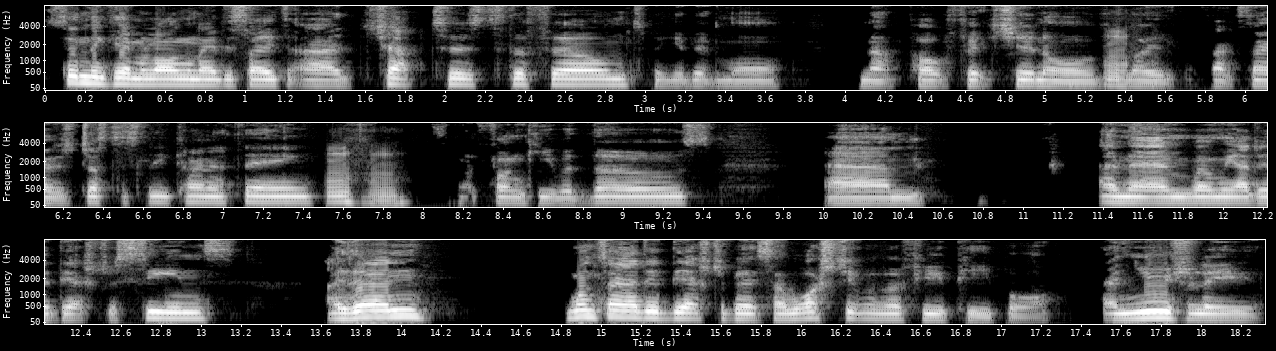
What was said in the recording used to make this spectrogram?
something came along and I decided to add chapters to the film to make it a bit more not Pulp Fiction or Mhm. like Zack Snyder's Justice League kind of thing. hmm It's funky with those. Um and then when we added the extra scenes, I then once I added the extra bits, I watched it with a few people. And usually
